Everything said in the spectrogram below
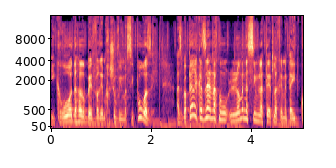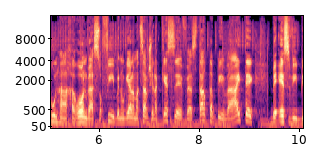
יקרו עוד הרבה דברים חשובים בסיפור הזה. אז בפרק הזה אנחנו לא מנסים לתת לכם את העדכון האחרון והסופי בנוגע למצב של הכסף והסטארט-אפים וההייטק ב-SVB,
